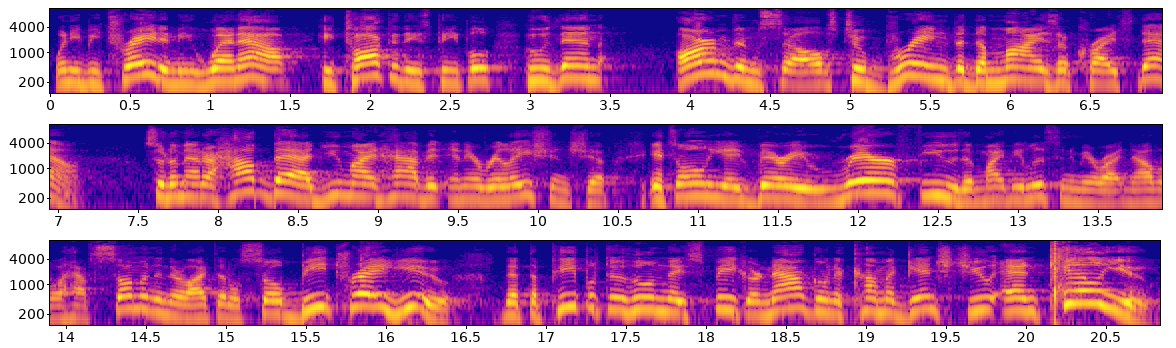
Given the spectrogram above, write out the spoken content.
When he betrayed him, he went out, he talked to these people who then armed themselves to bring the demise of Christ down. So, no matter how bad you might have it in a relationship, it's only a very rare few that might be listening to me right now that'll have someone in their life that'll so betray you that the people to whom they speak are now going to come against you and kill you.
